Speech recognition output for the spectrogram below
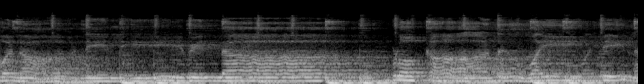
അവനാണ് ലീവില്ല ബ്ലോക്കാണ് വൈറ്റില.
